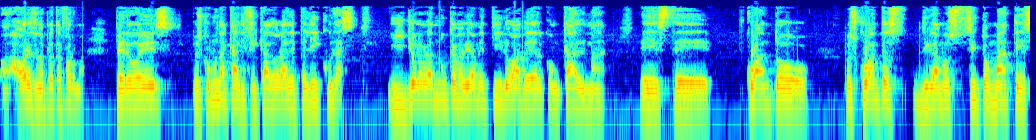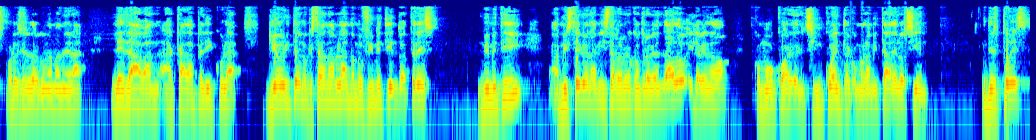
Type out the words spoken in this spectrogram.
ahora es una plataforma, pero es pues como una calificadora de películas. Y yo la verdad nunca me había metido a ver con calma este cuánto, pues cuántos, digamos, sí, tomates, por decirlo de alguna manera, le daban a cada película. Y ahorita en lo que estaban hablando me fui metiendo a tres. Me metí a Misterio de la Vista para ver cuánto le habían dado y le habían dado como 50, como la mitad de los 100. Después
